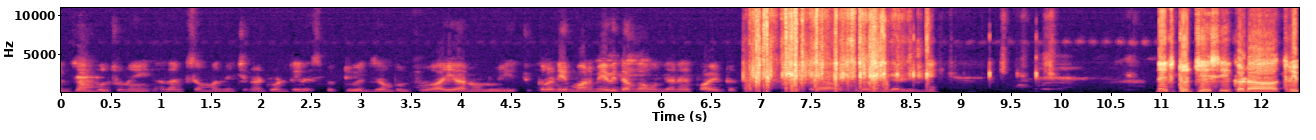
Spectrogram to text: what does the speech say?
ఎగ్జాంపుల్స్ ఉన్నాయి. దానికి సంబంధించినటువంటి రెస్పెక్టివ్ ఎగ్జాంపుల్స్ అయాను లూయి చుక్కల నిర్మాణం ఏ విధంగా ఉంది అనే పాయింట్ ఇక్కడ ఉండడం జరిగింది. నెక్స్ట్ వచ్చేసి ఇక్కడ త్రీ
